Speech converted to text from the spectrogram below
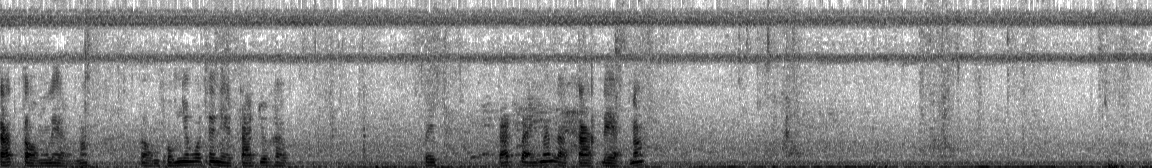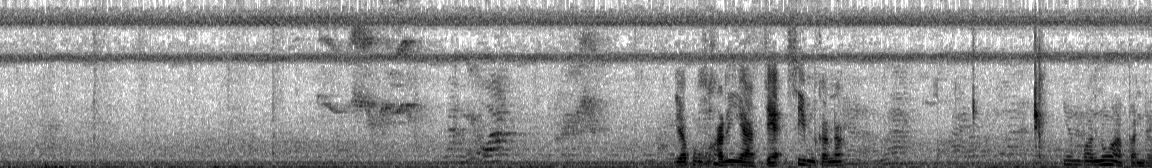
ตัดตองแล้วเนาะตองผมยังว่าทนเนตัดอยู่ครับ ไปตัดใบมันหลับตากแดดเนาะเดี๋ยวผมขออนุญาตแจะซิมก่อนเนะยังบอนัวปันใด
